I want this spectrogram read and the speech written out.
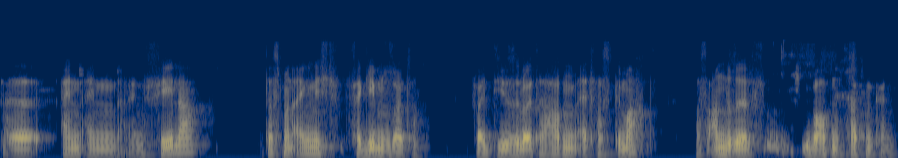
äh, ein, ein, ein Fehler, das man eigentlich vergeben sollte. Weil diese Leute haben etwas gemacht, was andere überhaupt nicht schaffen können.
